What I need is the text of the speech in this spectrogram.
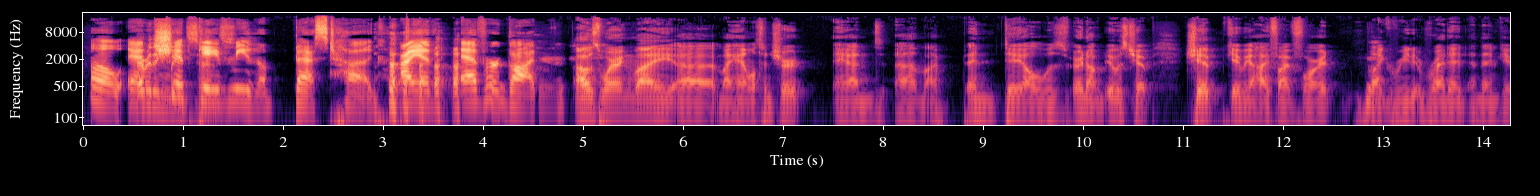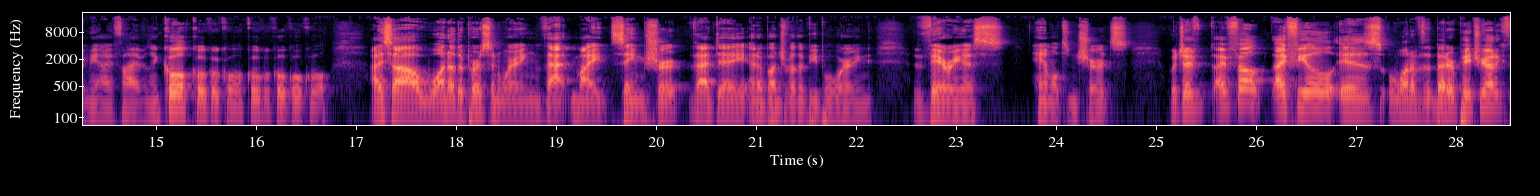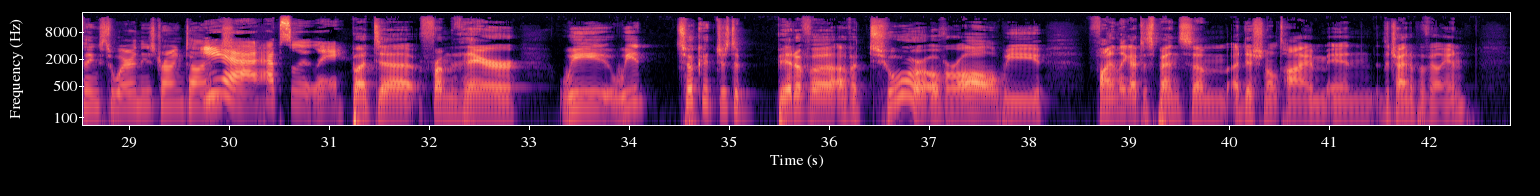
Oh, and Chip gave me the best hug I have ever gotten. I was wearing my uh my Hamilton shirt and um I and Dale was or no it was Chip. Chip gave me a high five for it. Like read it, read it, and then gave me a high five and like cool, cool, cool, cool, cool, cool, cool, cool, cool. I saw one other person wearing that my same shirt that day, and a bunch of other people wearing various Hamilton shirts, which I I felt I feel is one of the better patriotic things to wear in these trying times. Yeah, absolutely. But uh, from there, we we took it just a bit of a of a tour overall. We finally got to spend some additional time in the China Pavilion,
